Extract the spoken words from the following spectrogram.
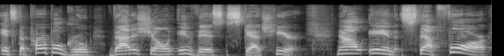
It's the purple group that is shown in this sketch here. Now in step four,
